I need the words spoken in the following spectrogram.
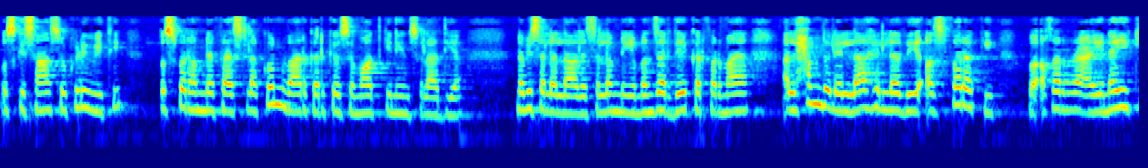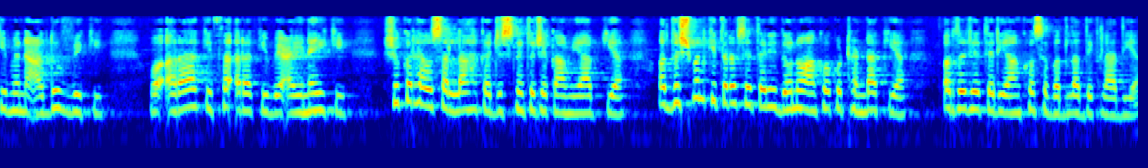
اس کی سانس اکڑی ہوئی تھی۔ اس پر ہم نے فیصلہ کن وار کر کے اسے موت کی نیند سلا دیا۔ نبی صلی اللہ علیہ وسلم نے یہ منظر دیکھ کر فرمایا الحمد للہ ازفر کی وہ اقرر کی من ادو کی وہ ارا کی فر کی بے آئی کی شکر ہے اس اللہ کا جس نے تجھے کامیاب کیا اور دشمن کی طرف سے تیری دونوں آنکھوں کو ٹھنڈا کیا۔ اور تجھے تیری آنکھوں سے بدلہ دکھلا دیا۔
